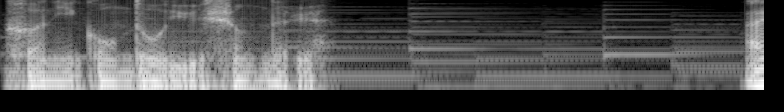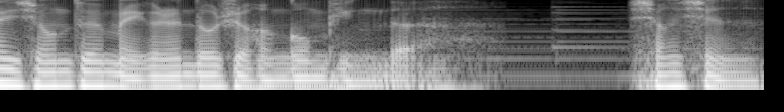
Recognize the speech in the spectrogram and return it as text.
和你共度余生的人。爱情对每个人都是很公平的。相信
